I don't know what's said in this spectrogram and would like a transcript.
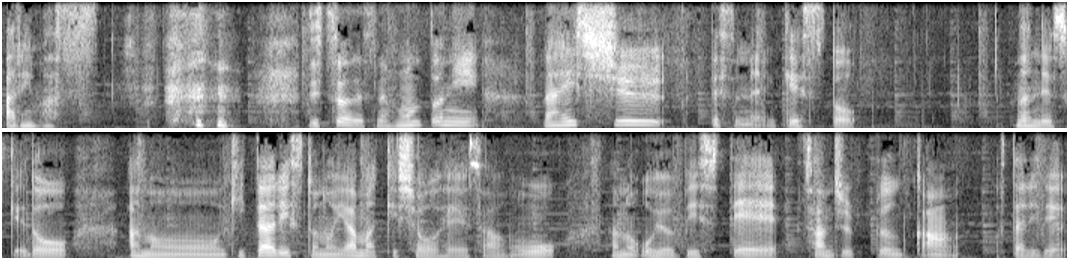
あります 実はですね本当に来週ですねゲストなんですけどあのギタリストの山木翔平さんをあのお呼びして30分間2人で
